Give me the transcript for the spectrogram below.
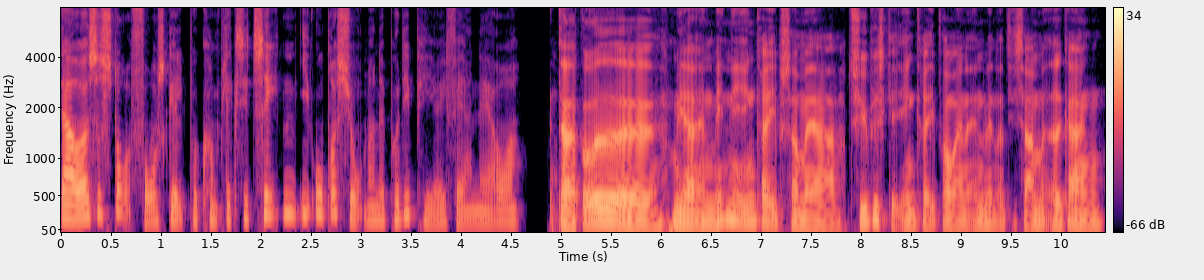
Der er også stor forskel på kompleksiteten i operationerne på de perifære nerver. Der er både øh, mere almindelige indgreb, som er typiske indgreb, hvor man anvender de samme adgange.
